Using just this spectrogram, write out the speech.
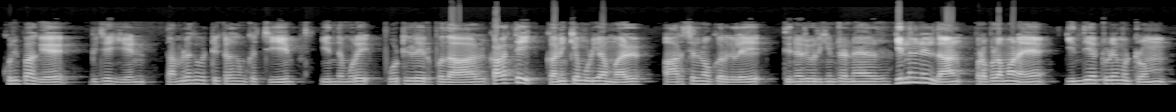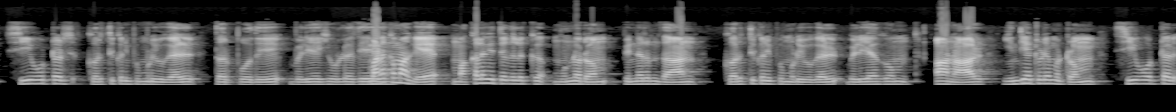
குறிப்பாக விஜயின் தமிழக வெற்றி கழகம் கட்சி இந்த முறை போட்டியிட இருப்பதால் களத்தை கணிக்க முடியாமல் அரசியல் நோக்கர்களே திணறி வருகின்றனர். இந்த நிலையில்தான் பிரபலமான இந்தியா டுடே மற்றும் சி ஓட்டர்ஸ் கருத்து கணிப்பு முடிவுகள் தற்போது வெளியாகியுள்ளது. வழக்கமாக மக்களவைத் தேர்தலுக்கு முன்னரும் பின்னரும் தான் கருத்து கணிப்பு முடிவுகள் வெளியாகும். ஆனால் இந்தியா டுடே மற்றும் சி ஓட்டர்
